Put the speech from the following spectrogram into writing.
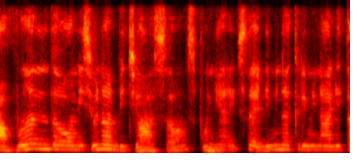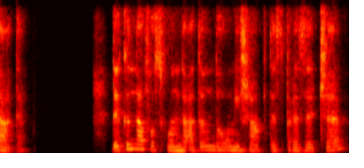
având o misiune ambițioasă, spun ei, să elimine criminalitatea. De când a fost fondată, în 2017,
